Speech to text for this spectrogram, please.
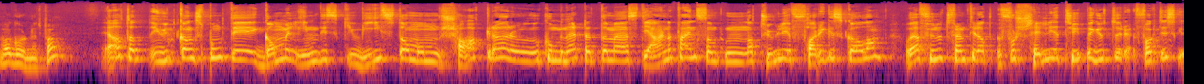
Hva går den ut på? Jeg har tatt utgangspunkt i gammel indisk visdom om chakraer og kombinert dette med stjernetegn samt den naturlige fargeskalaen. Og jeg har funnet frem til at forskjellige typer gutter faktisk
